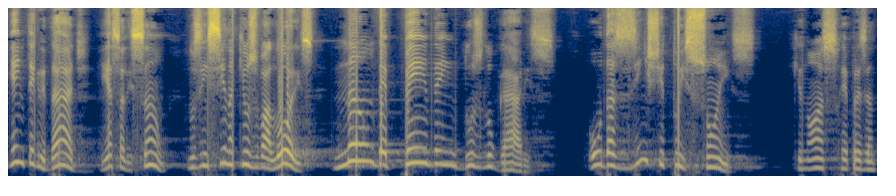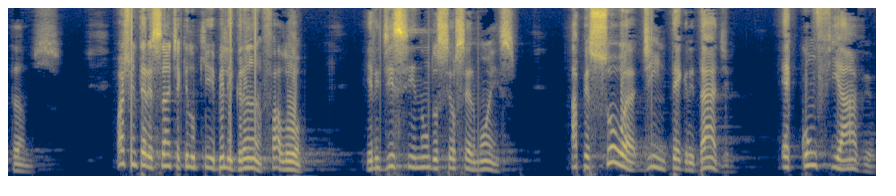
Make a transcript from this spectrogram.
E a integridade e essa lição nos ensina que os valores não dependem dos lugares ou das instituições que nós representamos. Eu acho interessante aquilo que Billy Graham falou. Ele disse num dos seus sermões: a pessoa de integridade é confiável,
